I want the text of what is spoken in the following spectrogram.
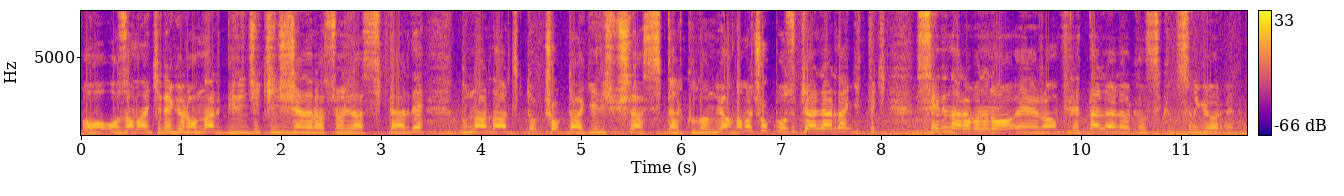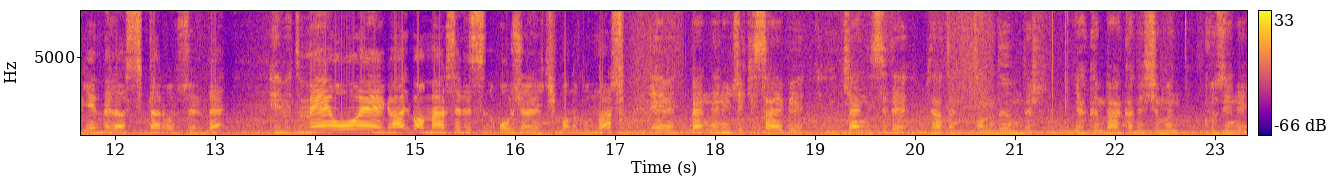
O, o zamankine göre onlar birinci, ikinci jenerasyon lastiklerdi. Bunlar da artık çok daha gelişmiş lastikler kullanılıyor. Ama çok bozuk yerlerden gittik. Senin arabanın o e, ram flatlerle alakalı sıkıntısını görmedim. Yeni de lastikler var üzerinde. Evet. MOE galiba Mercedes'in orijinal ekipmanı bunlar. Evet, benden önceki sahibi kendisi de zaten tanıdığımdır. Yakın bir arkadaşımın kuzeni e,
